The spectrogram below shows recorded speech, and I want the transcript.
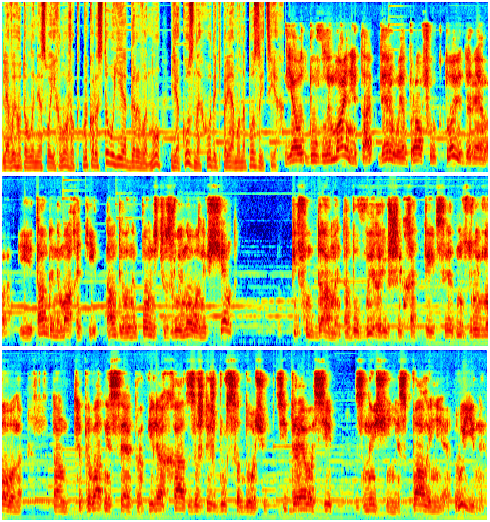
Для виготовлення своїх ложок використовує деревину, яку знаходить прямо на позиціях. Я от був в Лимані, так, дерево я брав фруктові дерева, і там, де нема хатів, там, де вони повністю зруйновані вщент, під фундамент або вигорівши хати, це ну, зруйновано. Там це приватний сектор. Біля хат завжди ж був садочок. Ці дерева всі знищені, спалені, руїни,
